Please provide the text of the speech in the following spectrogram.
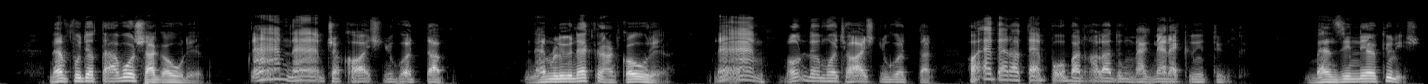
– Nem fogy a távolság, Aurél? – Nem, nem, csak hajts nyugodtan. – Nem lőnek ránk, Aurél? – Nem, mondom, hogy hajts nyugodtan. Ha ebben a tempóban haladunk, megmenekültünk. – Benzin nélkül is?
